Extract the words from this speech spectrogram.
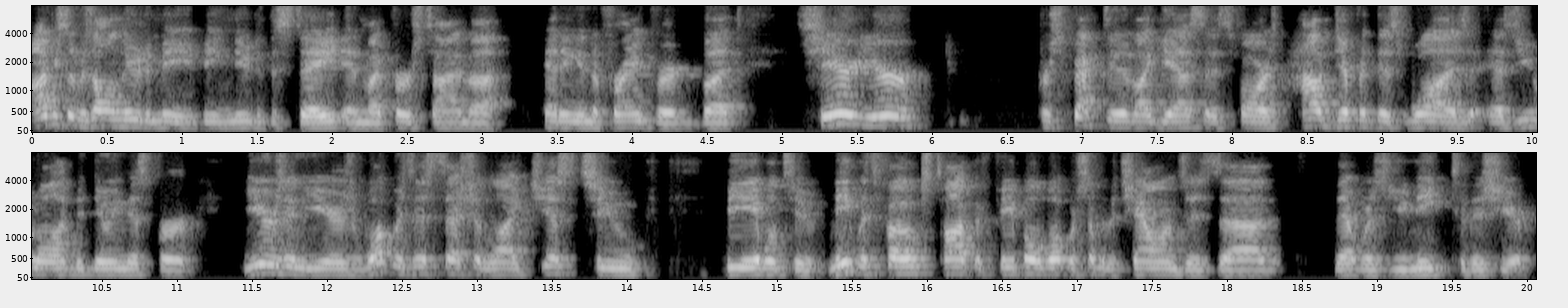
obviously, it was all new to me, being new to the state and my first time uh, heading into Frankfort, But share your perspective, I guess, as far as how different this was, as you all have been doing this for years and years. What was this session like, just to be able to meet with folks, talk with people? What were some of the challenges uh, that was unique to this year?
